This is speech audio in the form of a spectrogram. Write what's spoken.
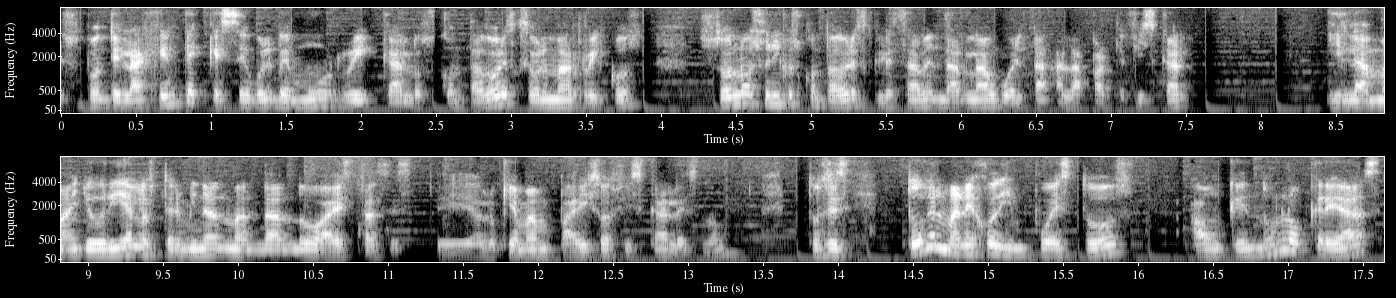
suponte, la gente que se vuelve muy rica, los contadores que se vuelven más ricos, son los únicos contadores que le saben dar la vuelta a la parte fiscal. Y la mayoría los terminan mandando a estas, este, a lo que llaman paraísos fiscales, ¿no? Entonces, todo el manejo de impuestos, aunque no lo creas,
